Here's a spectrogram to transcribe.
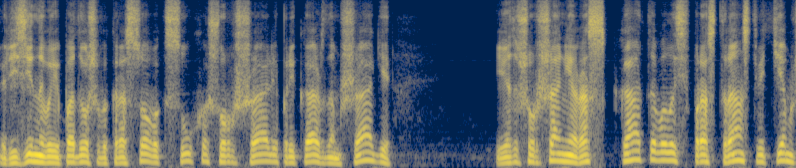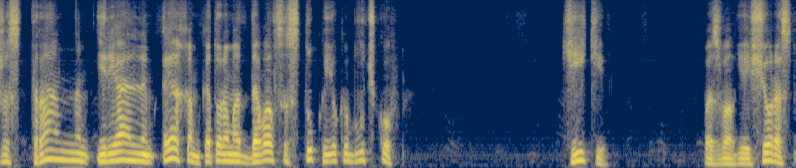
Резиновые подошвы кроссовок сухо шуршали при каждом шаге, и это шуршание раскатывалось в пространстве тем же странным и реальным эхом, которым отдавался стук ее каблучков. «Кики!» — позвал я еще раз.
